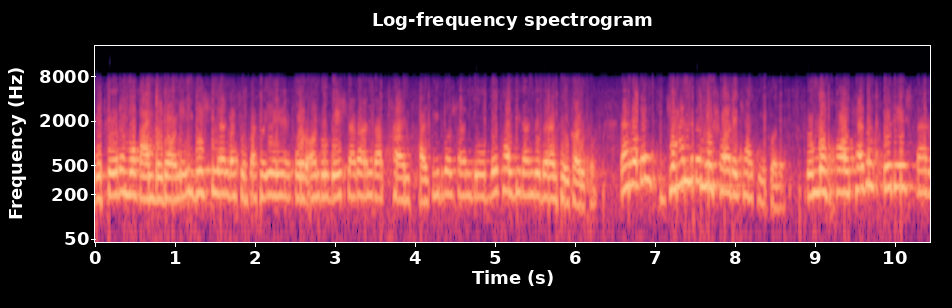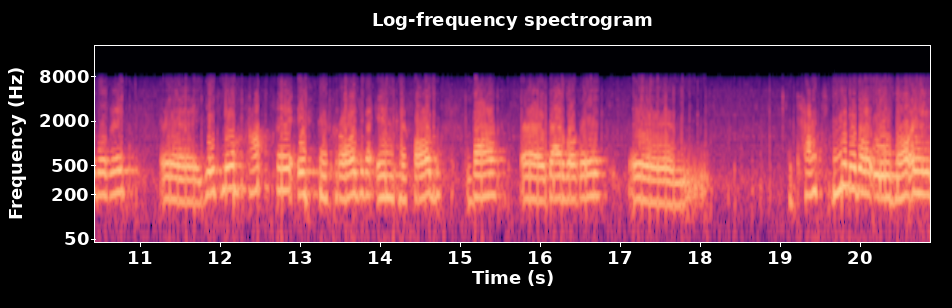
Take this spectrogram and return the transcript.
به طور مقلدانه ای بشینن و صحبت های قرآن رو بشنون و پند پذیر باشند و بپذیرند و برن توی کارتون در واقع جلب مشارکت می‌کنه. به مخاطب خودش در واقع یک نوع حق استخراج و انتخاب و در واقع تطبیق با اوضاع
